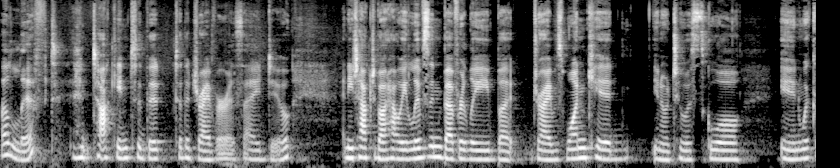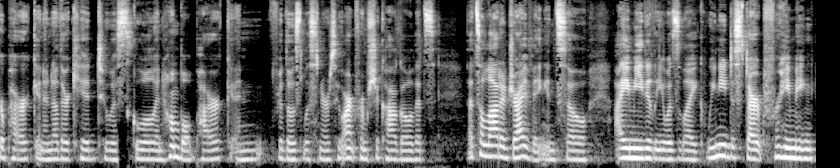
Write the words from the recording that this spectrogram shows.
a Lyft and talking to the to the driver as I do. And he talked about how he lives in Beverly but drives one kid, you know, to a school in Wicker Park and another kid to a school in Humboldt Park. And for those listeners who aren't from Chicago, that's that's a lot of driving. And so I immediately was like, we need to start framing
